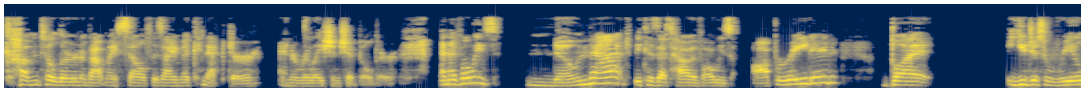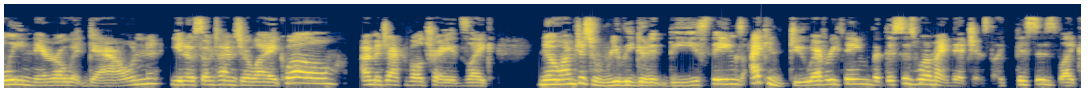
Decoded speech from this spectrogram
come to learn about myself is I'm a connector and a relationship builder. And I've always known that because that's how I've always operated. But you just really narrow it down. You know, sometimes you're like, well, I'm a jack of all trades. Like, no, I'm just really good at these things. I can do everything, but this is where my niche is. Like, this is like,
